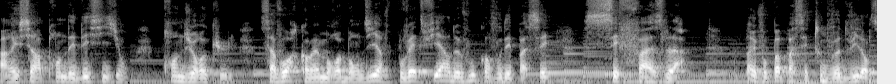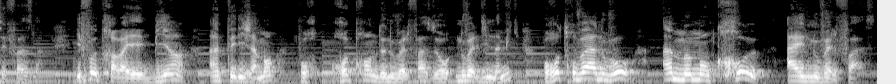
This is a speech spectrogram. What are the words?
à réussir à prendre des décisions, prendre du recul, savoir quand même rebondir. Vous pouvez être fier de vous quand vous dépassez ces phases-là. Il ne faut pas passer toute votre vie dans ces phases-là. Il faut travailler bien, intelligemment pour reprendre de nouvelles phases, de nouvelles dynamiques, pour retrouver à nouveau un moment creux à une nouvelle phase.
